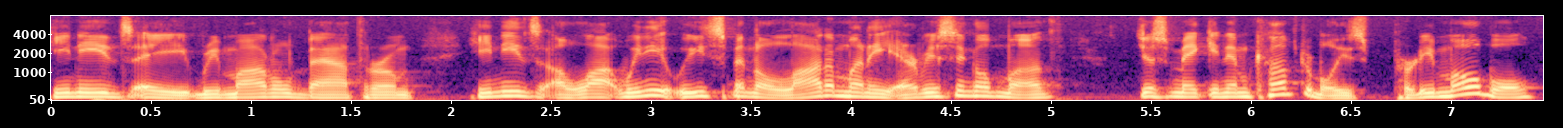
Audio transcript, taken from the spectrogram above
He needs a remodeled bathroom. He needs a lot. We need we spend a lot of money every single month just making him comfortable. He's pretty mobile,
